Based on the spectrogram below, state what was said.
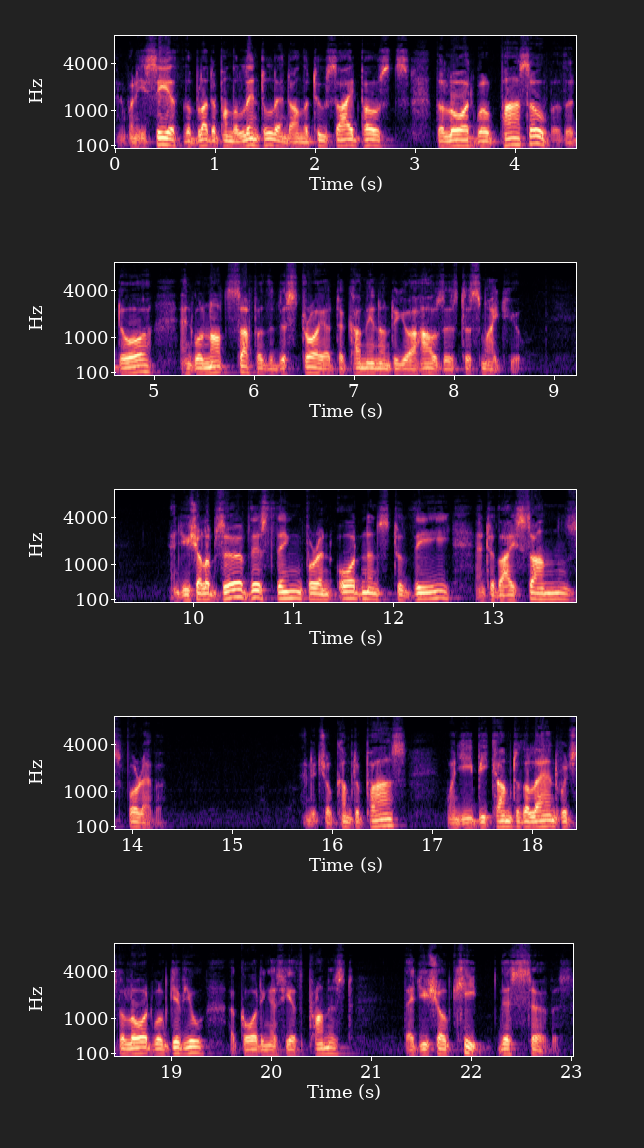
And when he seeth the blood upon the lintel and on the two side posts, the Lord will pass over the door, and will not suffer the destroyer to come in unto your houses to smite you. And ye shall observe this thing for an ordinance to thee and to thy sons forever. And it shall come to pass, when ye be come to the land which the Lord will give you, according as he hath promised, that ye shall keep this service.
